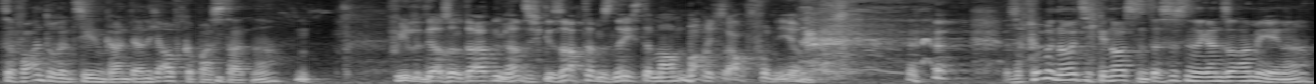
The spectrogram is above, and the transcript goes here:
zur Verantwortung ziehen kann, der nicht aufgepasst hat. Ne? Viele der Soldaten werden sich gesagt haben, das nächste Mal mache ich es auch von ihr. also 95 Genossen, das ist eine ganze Armee. Ne?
